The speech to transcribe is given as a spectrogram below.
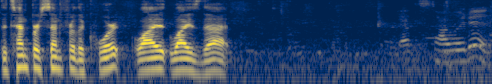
The 10% for the court. Why why is that? That's how it is.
